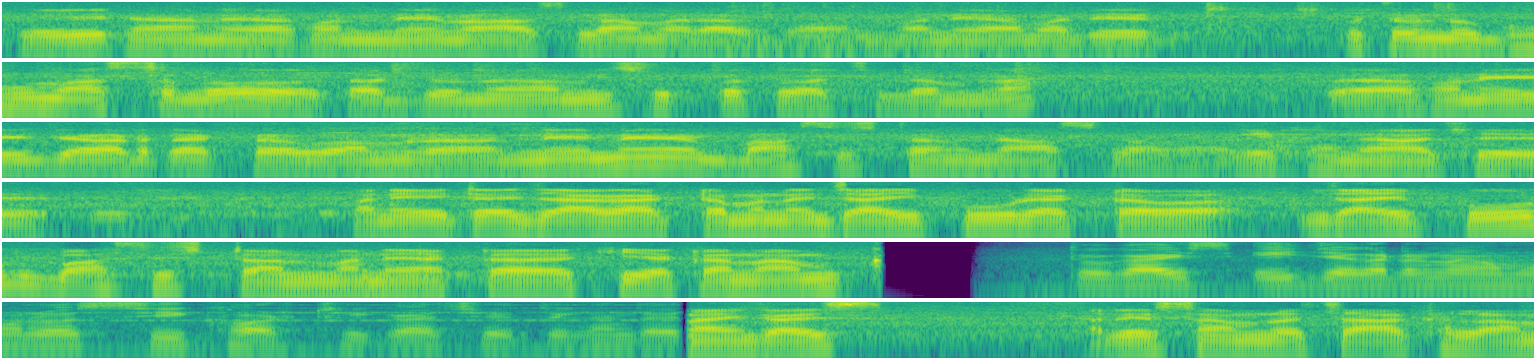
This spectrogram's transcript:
তো এখানে এখন নেমে আসলাম আর এখন মানে আমাদের প্রচণ্ড ঘুম আসছিল তার জন্য আমি শ্যুট করতে পারছিলাম না। তো এখন এই জায়গাটাতে একটা আমরা নেমে বাস স্ট্যান্ডে আসলাম আর এখানে আছে মানে এইটাই জায়গাটা মানে জয়পুর একটা জয়পুর বাস স্ট্যান্ড মানে একটা কি একটা নাম? তো গাইস এই জায়গাটার নাম হলো শিখর ঠিক আছে? তো এখান থেকে গাইস আর এসে আমরা চা খেলাম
